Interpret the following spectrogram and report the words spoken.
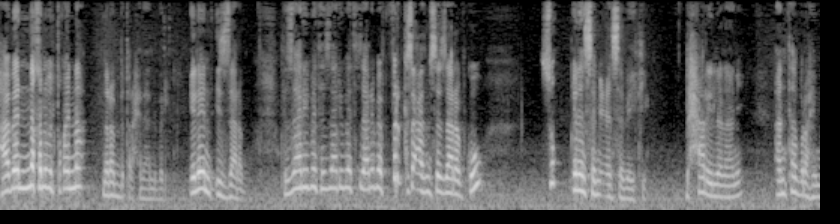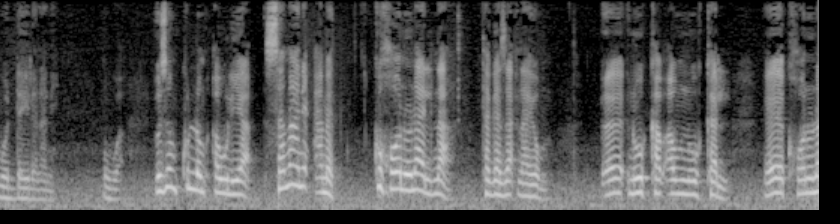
ሃበኒ ክንብል ተኮይና ንረቢ ጥራሕ ኢና ንብል ኢለ ይዛረብ ተዛሪበ ተዛሪበ ተዛሪበ ፍርቂ ሰዓት ምስ ተዛረብኩ ሱቅ ኢለን ሰሚዐን ሰበይቲ ድሓር ኢለናኒ ኣንታ እብራሂም ወደ ኢለናኒ እዋ እዞም ኩሎም ኣውልያ ሰማኒ ዓመት ክኾኑና ኢልና ተገዛእናዮም ንውካብኣም ንውከል ክኾኑና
